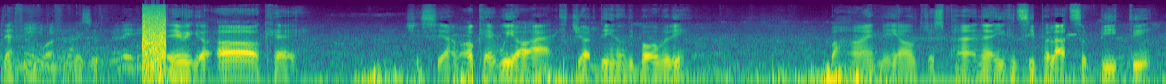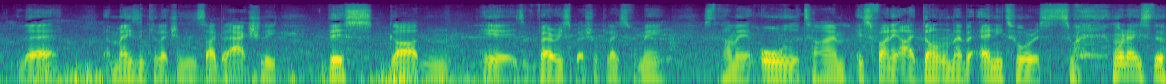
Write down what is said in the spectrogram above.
definitely worth a visit. Here we go. Okay. Ci siamo. Okay, we are at Giardino di Boboli. Behind me, I'll just pan there. You can see Palazzo Pitti there. Amazing collections inside, but actually, this garden here is a very special place for me. Used to come here all the time. It's funny, I don't remember any tourists when I used to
